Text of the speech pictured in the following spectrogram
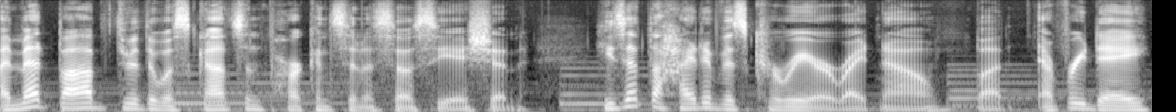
I met Bob through the Wisconsin Parkinson Association. He's at the height of his career right now, but every day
